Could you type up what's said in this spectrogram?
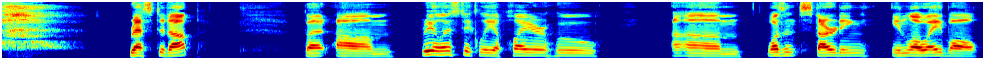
rested up. But um, realistically, a player who um, wasn't starting in low A ball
